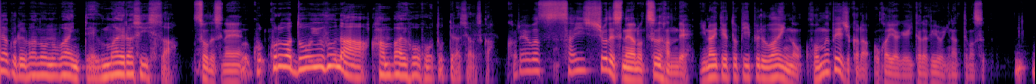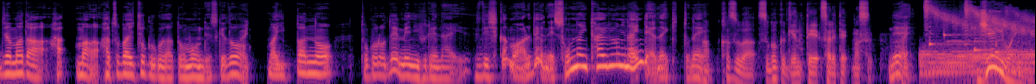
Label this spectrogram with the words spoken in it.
なくレバノンのワインってうまいらしいしさ。そうですね。ここれはどういうふうな販売方法を取ってらっしゃるんですか？これは最初ですねあの通販でユナイテッド・ピープル・ワインのホームページからお買い上げいただけるようになってます。じゃあまだは、まあ、発売直後だと思うんですけど、はい。まあ、一般のところで目に触れない。でしかもあれだよねそんなに大量にないんだよねきっとね。あ。数はすごく限定されてます。ね、はい。Talk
